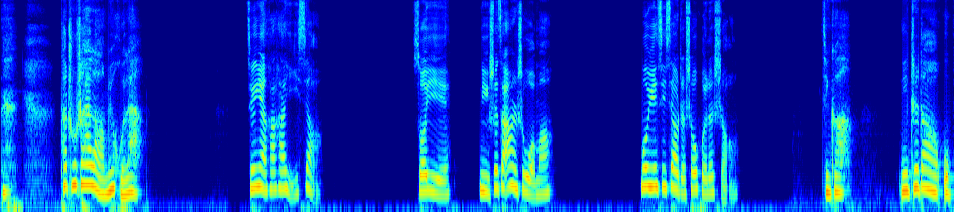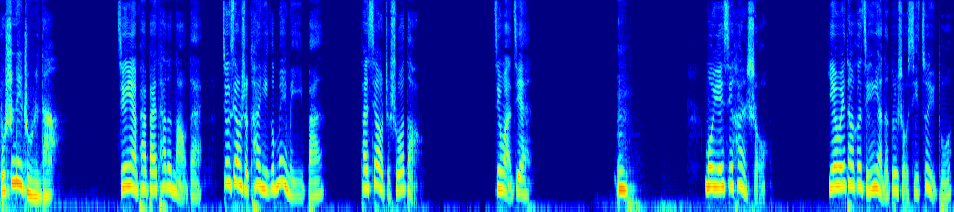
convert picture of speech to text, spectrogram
他出差了，没回来。景琰哈哈一笑。所以你是在暗示我吗？莫云熙笑着收回了手。景哥，你知道我不是那种人的。景琰拍拍他的脑袋，就像是看一个妹妹一般。他笑着说道：“今晚见。”嗯。莫云熙颔首。因为他和景琰的对手戏最多，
